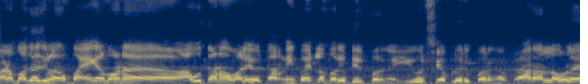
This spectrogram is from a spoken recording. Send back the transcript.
ஆனால் பார்த்தா வச்சுக்கோங்க பயங்கரமான ஆபத்தான வளைவு டர்னிங் பாயிண்ட்லாம் பாருங்க எப்படி இருப்பாருங்க யூர் யூ ஷேப்பில் இருப்பாருங்க வேற லெவலு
